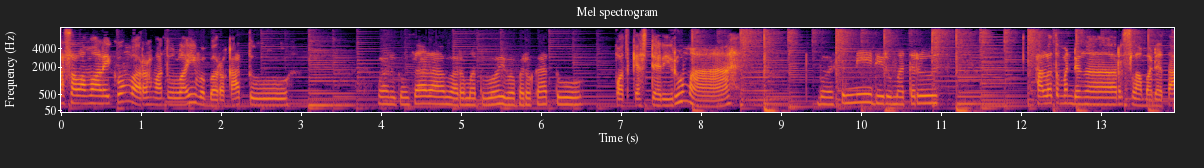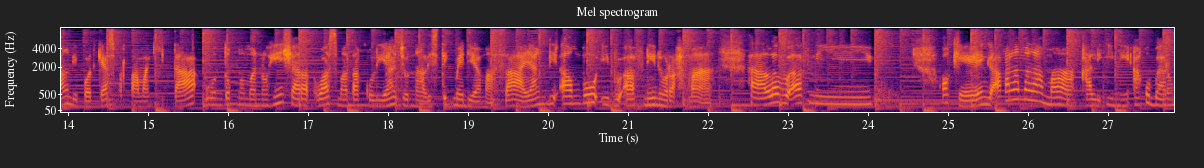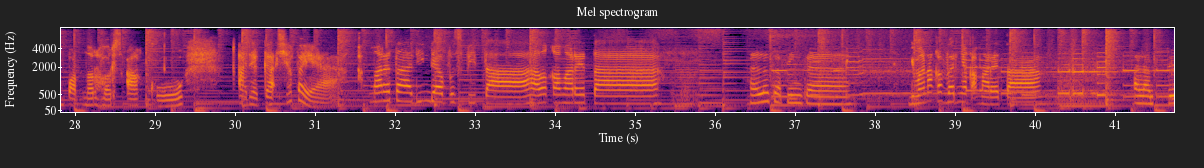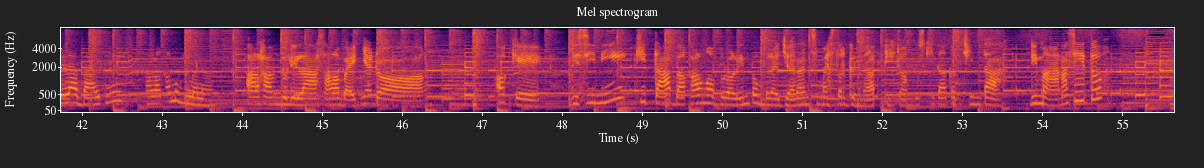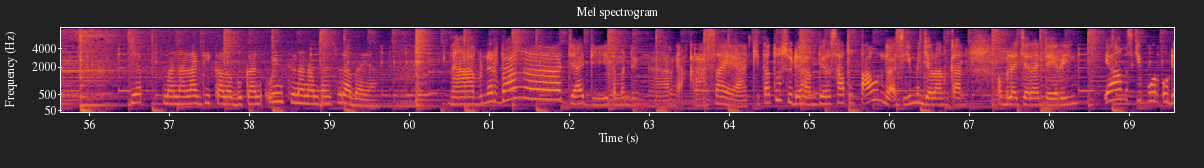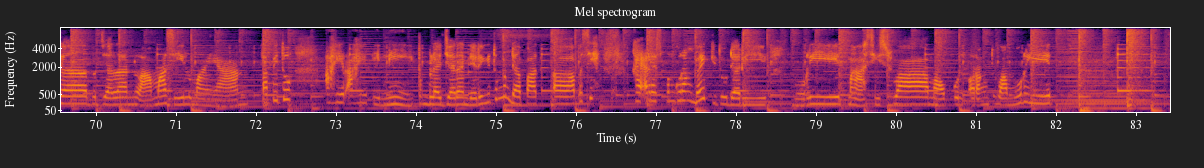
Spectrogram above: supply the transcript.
Assalamualaikum warahmatullahi wabarakatuh. Waalaikumsalam warahmatullahi wabarakatuh. Podcast dari rumah. Bosen nih di rumah terus. Halo teman dengar, selamat datang di podcast pertama kita untuk memenuhi syarat UAS mata kuliah jurnalistik media massa yang diampu Ibu Afni Nurrahma. Halo Bu Afni. Oke, nggak akan lama-lama. Kali ini aku bareng partner horse aku. Ada Kak siapa ya? Kak Mareta Dinda Puspita. Halo Kak Mareta. Halo Kak Pinka. Gimana kabarnya Kak Mareta? Alhamdulillah baik nih. Kalau kamu gimana? Alhamdulillah sama baiknya dong. Oke, di sini kita bakal ngobrolin pembelajaran semester genap di kampus kita tercinta. Di mana sih itu? Yap, mana lagi kalau bukan UIN Sunan Ampel Surabaya. Nah, bener banget. Jadi, teman dengar, nggak kerasa ya, kita tuh sudah hampir satu tahun nggak sih menjalankan pembelajaran daring? Ya, meskipun udah berjalan lama sih, lumayan. Tapi tuh akhir-akhir ini pembelajaran daring itu mendapat uh, apa sih? Kayak respon kurang baik gitu dari murid, mahasiswa maupun orang tua murid.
